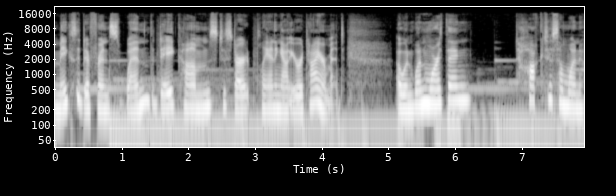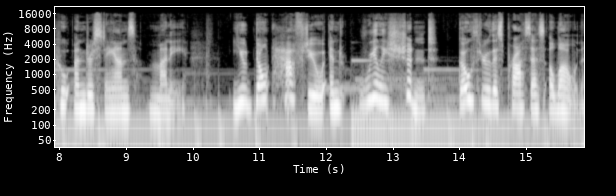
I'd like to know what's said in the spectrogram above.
makes a difference when the day comes to start planning out your retirement. Oh, and one more thing talk to someone who understands money. You don't have to and really shouldn't go through this process alone.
